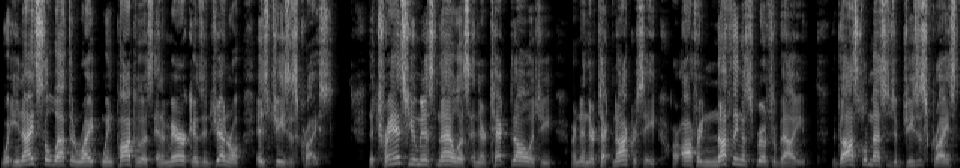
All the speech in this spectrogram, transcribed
What unites the left and right wing populists and Americans in general is Jesus Christ. The transhumanist nihilists and their technology and their technocracy are offering nothing of spiritual value. The gospel message of Jesus Christ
